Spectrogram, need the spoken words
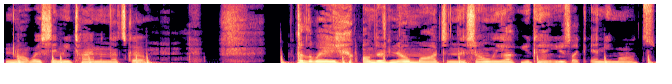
not waste any time and let's go. By the way, um, there's no mods in this only up. You can't use like any mods.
